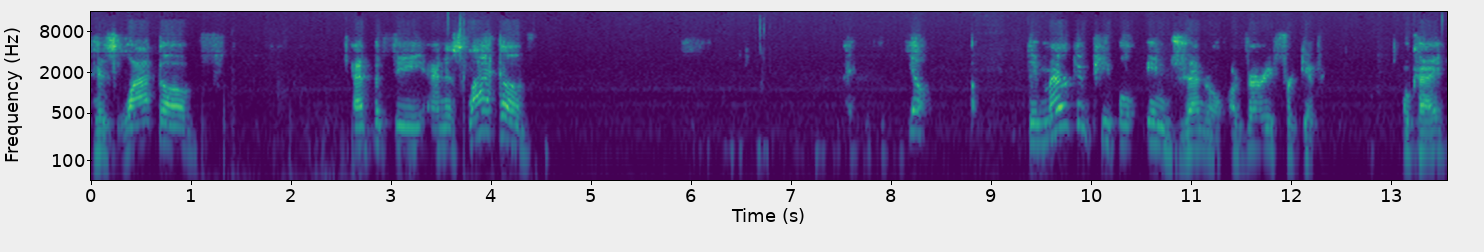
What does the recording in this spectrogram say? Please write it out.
his lack of empathy and his lack of, you know, the American people in general are very forgiving. Okay.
